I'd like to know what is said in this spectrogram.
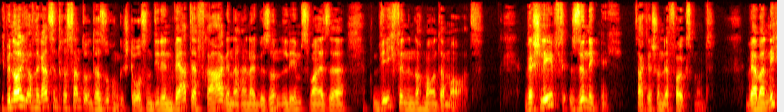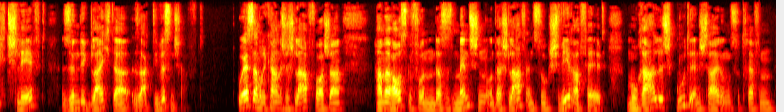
Ich bin neulich auf eine ganz interessante Untersuchung gestoßen, die den Wert der Frage nach einer gesunden Lebensweise, wie ich finde, nochmal untermauert. Wer schläft, sündigt nicht, sagt ja schon der Volksmund. Wer aber nicht schläft, sündigt leichter, sagt die Wissenschaft. US-amerikanische Schlafforscher haben herausgefunden, dass es Menschen unter Schlafentzug schwerer fällt, moralisch gute Entscheidungen zu treffen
